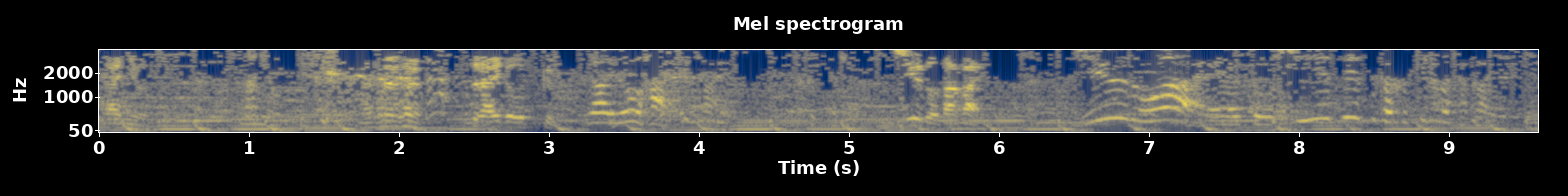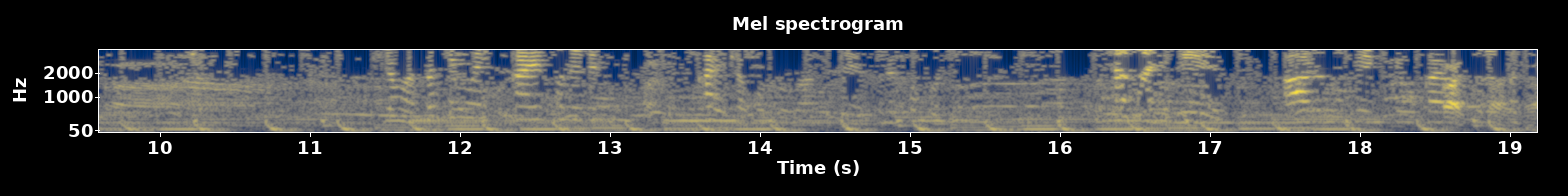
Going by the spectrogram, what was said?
何を作る何をスライドを作る。スライドを、はい、はい。自由度高い。自由度は、えっ、と、CSS が書ければ高いです。でも私も一回それで書いたことがあって、それこそ、社内で R の勉強会をするとき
